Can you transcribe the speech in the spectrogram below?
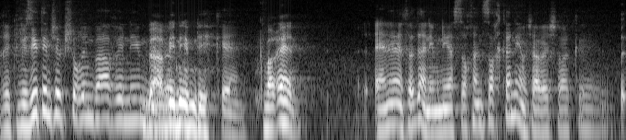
רקוויזיטים שקשורים באבי נימני. באבי נימני. כן. כבר אין. אין, אתה יודע, נימני הסוכן שחקנים, עכשיו יש רק... אה,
